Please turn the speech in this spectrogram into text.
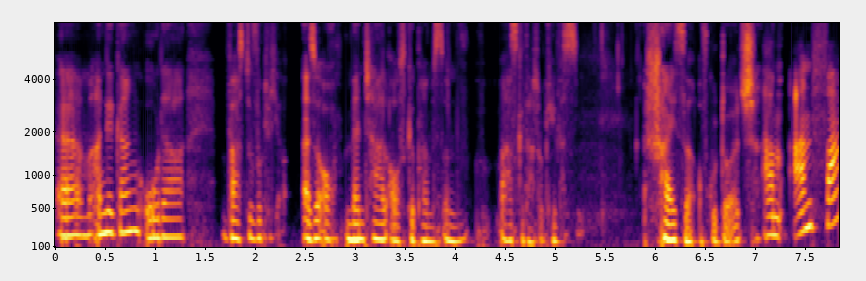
ähm, angegangen oder warst du wirklich also auch mental ausgebremst und hast gedacht, okay, was Scheiße auf gut Deutsch? Am Anfang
